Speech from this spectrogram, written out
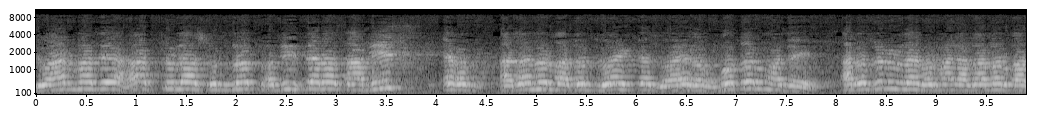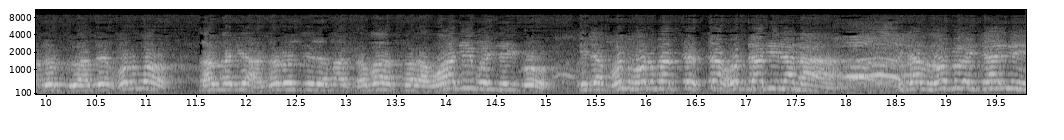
জোয়ার মাঝে হাত তোলা সুন্নত হদিসেরা সাবিত এবং আজানোর বাদর দোয়া একটা দোয়ায় রহমতর মাঝে। আর রসুল্লাহ ফরমান আজানোর বাদর দোয়া যে করব, তার লাগে হাজারের দিন আমার সবাস করা ওয়াজিব হয়ে যাইব। এটা ফোন করবার চেষ্টা হদ্দারি না না। এটা লোক লই যায়নি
